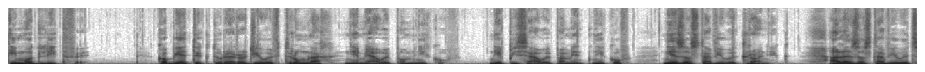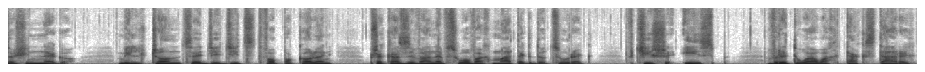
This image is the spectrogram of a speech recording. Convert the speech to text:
i modlitwy. Kobiety, które rodziły w trumnach, nie miały pomników, nie pisały pamiętników, nie zostawiły kronik, ale zostawiły coś innego milczące dziedzictwo pokoleń przekazywane w słowach matek do córek, w ciszy izb, w rytuałach tak starych,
